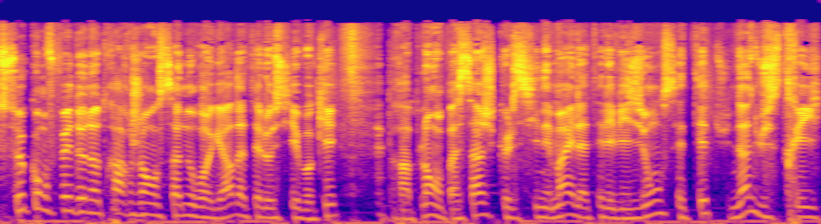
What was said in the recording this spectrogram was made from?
Ce qu'on fait de notre argent, ça nous regarde, a-t-elle aussi évoqué. Rappelant au passage que le cinéma et la télévision, c'était une industrie.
